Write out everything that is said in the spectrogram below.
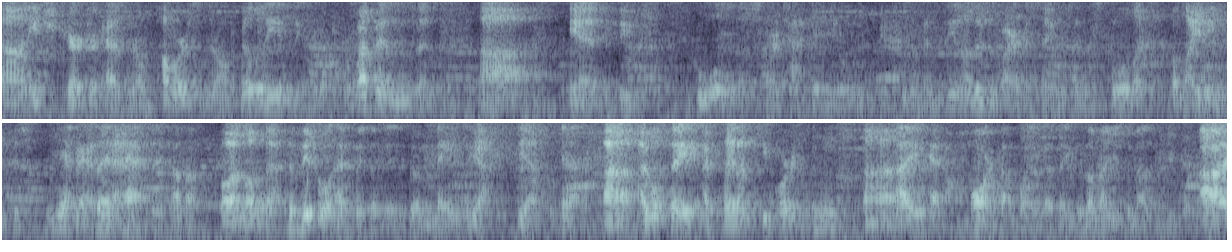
Uh, each character has their own powers and their own abilities, and you can pick up different weapons, and uh, and these ghouls are attacking you. You shoot them, and you know there's environment things, and it's cool. Like the lighting is yeah, fantastic. fantastic. Uh-huh. Oh, I love that. The visual aspect of it is amazing. Yeah, yeah. Yeah. Uh, I will say I played on keyboard. Mhm. Uh, I had a hard time playing that thing because I'm not used to mouse and keyboard. I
